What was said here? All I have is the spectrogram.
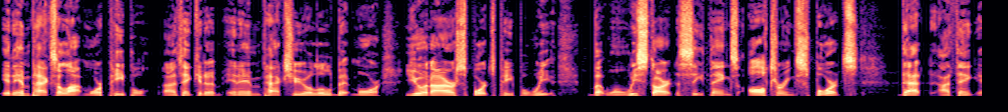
it impacts a lot more people. I think it uh, it impacts you a little bit more. You and I are sports people. We but when we start to see things altering sports, that I think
